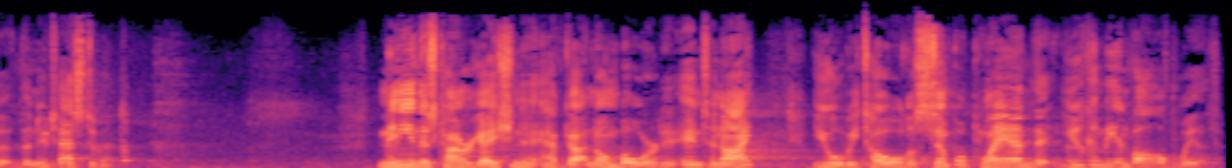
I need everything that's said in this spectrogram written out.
the, the New Testament. Many in this congregation have gotten on board, and tonight you will be told a simple plan that you can be involved with.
